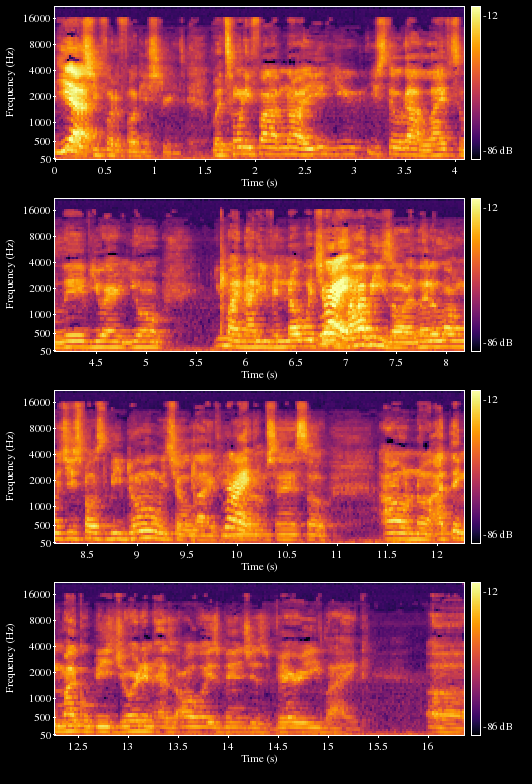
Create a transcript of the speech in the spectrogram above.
Yeah. she for the fucking streets. But twenty five, nah, you you you still got life to live. You ain't you don't. You might not even know what your Right. hobbies are, let alone what you're supposed to be doing with your life. You Right. know what I'm saying? So, I don't know. I think Michael B. Jordan has always been just very like, uh,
